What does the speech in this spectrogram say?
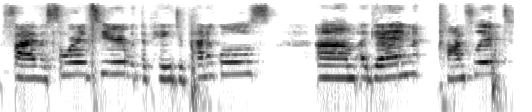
Five of Swords here with the Page of Pentacles. Um, again, conflict.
